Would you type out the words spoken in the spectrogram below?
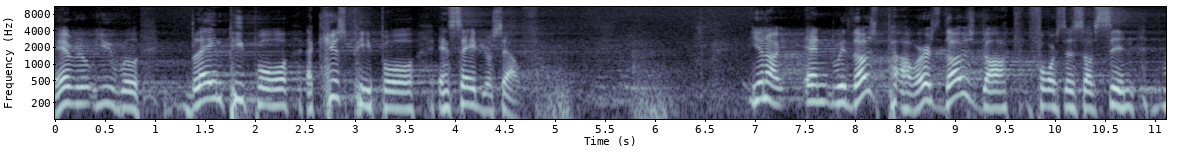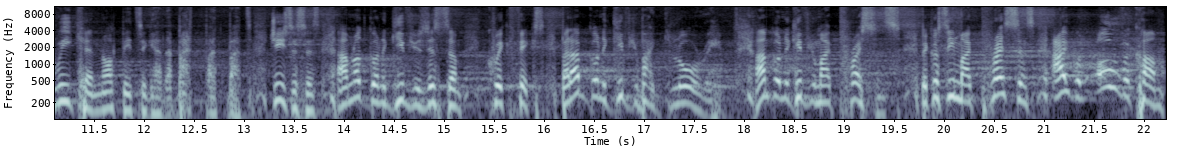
every, you will blame people, accuse people, and save yourself. You know, and with those powers, those dark forces of sin, we cannot be together. But, but, but, Jesus says, I'm not going to give you just some quick fix, but I'm going to give you my glory. I'm going to give you my presence, because in my presence, I will overcome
